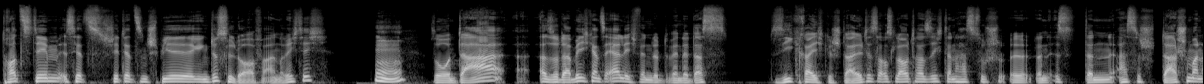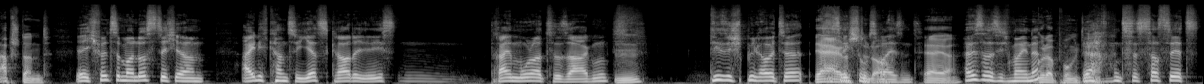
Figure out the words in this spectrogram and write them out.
Trotzdem ist jetzt, steht jetzt ein Spiel gegen Düsseldorf an, richtig? Mhm. So, und da, also da bin ich ganz ehrlich, wenn du, wenn du das siegreich gestaltest aus lauterer Sicht, dann hast du, äh, dann ist, dann hast du da schon mal einen Abstand. Ja, ich finde es immer lustig. Ähm, eigentlich kannst du jetzt gerade die nächsten drei Monate sagen, dieses Spiel heute Mhm. Ja, ja, ist auch. richtungsweisend. Ja, ja. Weißt du, was ich meine? Guter Punkt, Ja, ja. das hast du jetzt,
